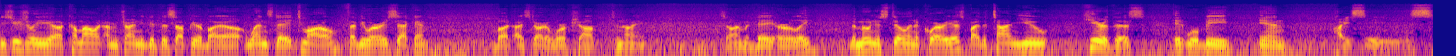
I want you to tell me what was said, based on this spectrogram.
These usually uh, come out. I'm trying to get this up here by uh, Wednesday, tomorrow, February 2nd. But I start a workshop tonight, so I'm a day early. The moon is still in Aquarius. By the time you hear this, it will be in Pisces.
